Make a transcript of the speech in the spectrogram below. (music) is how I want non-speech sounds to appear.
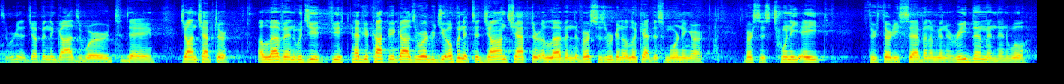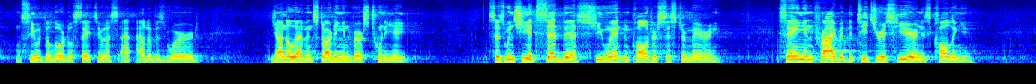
So we're going to jump into God's Word today. John chapter 11. Would you, if you have your copy of God's Word, would you open it to John chapter 11? The verses we're going to look at this morning are verses 28 through 37. I'm going to read them and then we'll, we'll see what the Lord will say to us out of His Word. John 11, starting in verse 28. says, When she had said this, she went and called her sister Mary, saying in private, The teacher is here and is calling you.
